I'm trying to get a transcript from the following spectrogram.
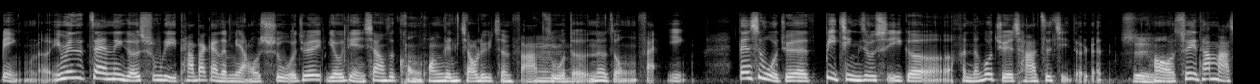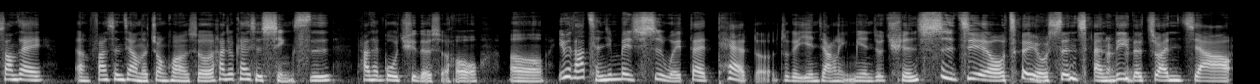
病了，因为在那个书里，他大概的描述，我觉得有点像是恐慌跟焦虑症发作的那种反应。但是我觉得，毕竟就是一个很能够觉察自己的人，是哦，所以他马上在呃发生这样的状况的时候，他就开始醒思，他在过去的时候。呃，因为他曾经被视为在 TED 这个演讲里面，就全世界哦最有生产力的专家哦，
